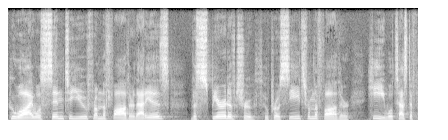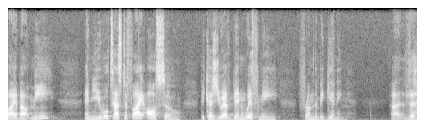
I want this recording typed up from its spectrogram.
who I will send to you from the Father, that is, the Spirit of truth, who proceeds from the Father, he will testify about me, and you will testify also, because you have been with me from the beginning. Uh, the,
